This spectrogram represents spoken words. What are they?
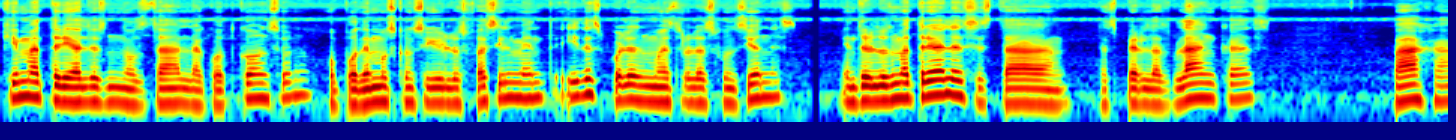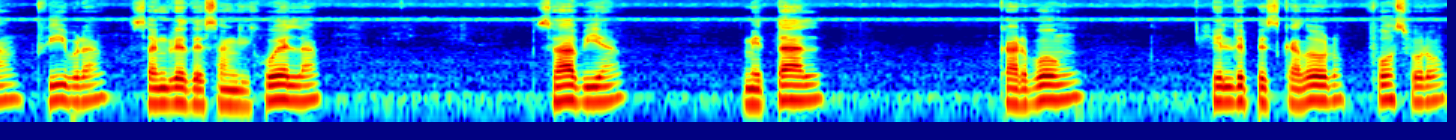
qué materiales nos da la God Console o podemos conseguirlos fácilmente y después les muestro las funciones. Entre los materiales están las perlas blancas, paja, fibra, sangre de sanguijuela, savia, metal, carbón, gel de pescador, fósforo,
